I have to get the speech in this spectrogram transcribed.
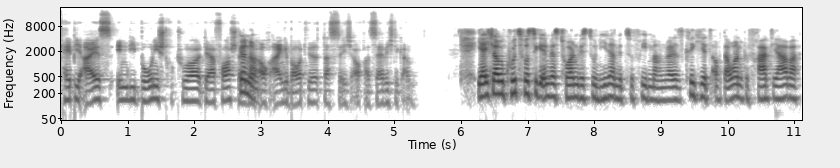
KPIs in die Boni-Struktur der Vorstände genau. auch eingebaut wird. Das sehe ich auch als sehr wichtig an. Ja, ich glaube, kurzfristige Investoren wirst du nie damit zufrieden machen, weil das kriege ich jetzt auch dauernd gefragt. Ja, aber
